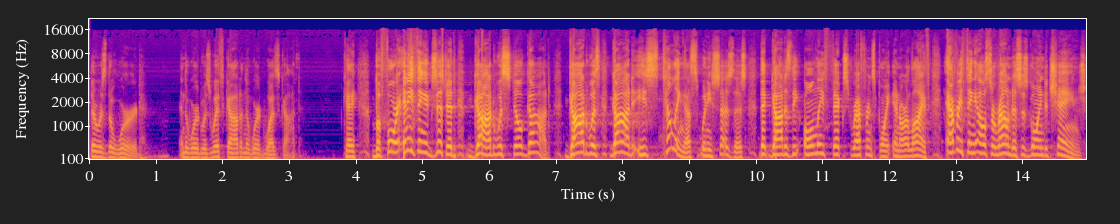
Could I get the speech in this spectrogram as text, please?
there was the Word. And the Word was with God, and the Word was God. Okay? Before anything existed, God was still God. God was God, he's telling us when he says this that God is the only fixed reference point in our life. Everything else around us is going to change,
